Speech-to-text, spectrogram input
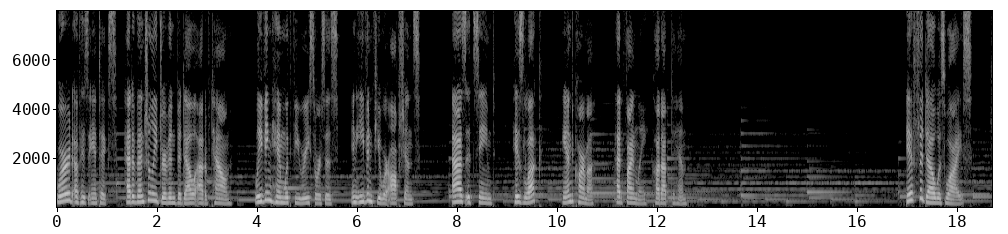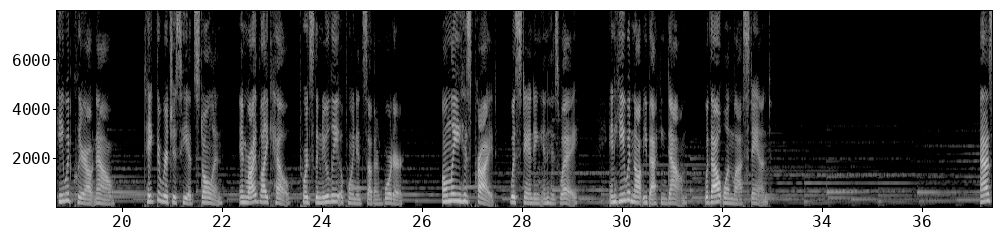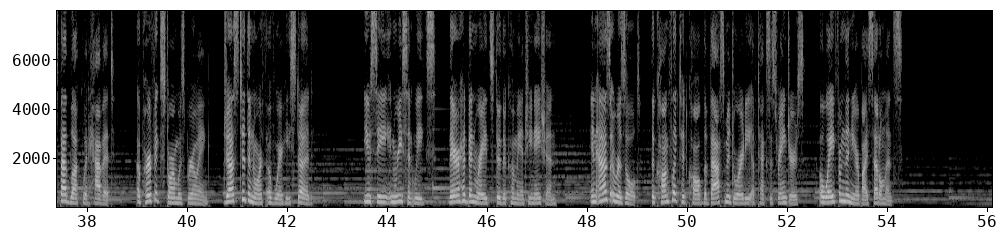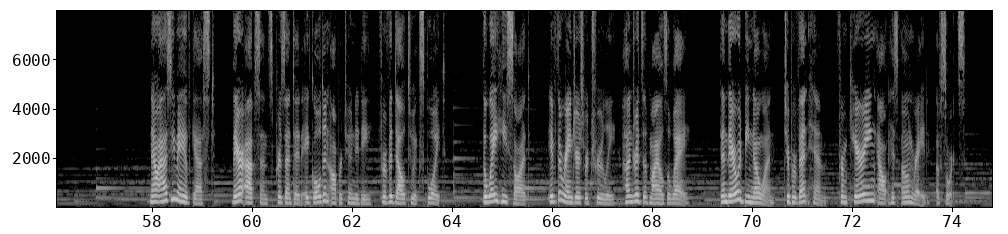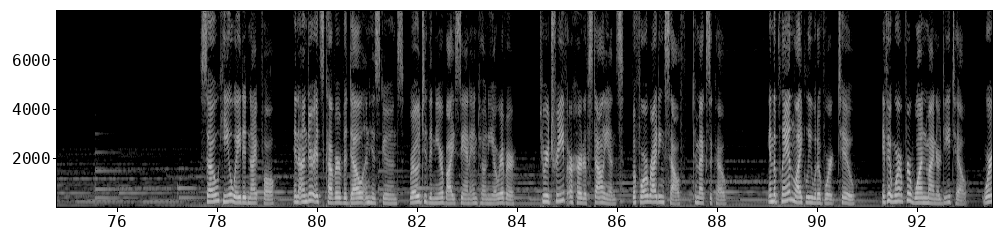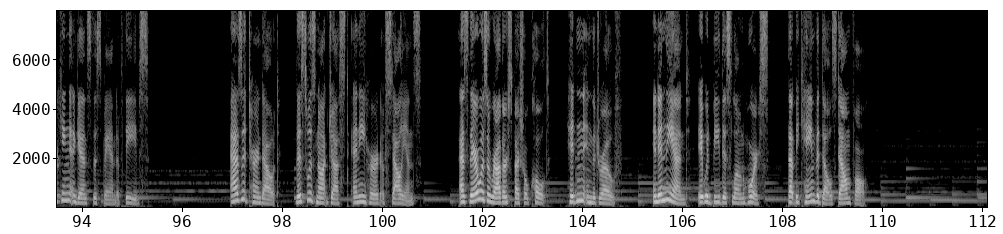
Word of his antics had eventually driven Vidal out of town, leaving him with few resources and even fewer options. As it seemed, his luck and karma had finally caught up to him. If Vidal was wise, he would clear out now, take the riches he had stolen, and ride like hell towards the newly appointed southern border. Only his pride was standing in his way, and he would not be backing down without one last stand. As bad luck would have it, a perfect storm was brewing just to the north of where he stood. You see, in recent weeks, there had been raids through the Comanche Nation, and as a result, the conflict had called the vast majority of Texas Rangers away from the nearby settlements. Now, as you may have guessed, their absence presented a golden opportunity for Vidal to exploit. The way he saw it, if the Rangers were truly hundreds of miles away, then there would be no one to prevent him from carrying out his own raid of sorts. So he awaited nightfall, and under its cover, Vidal and his goons rode to the nearby San Antonio River to retrieve a herd of stallions before riding south to Mexico. And the plan likely would have worked too, if it weren't for one minor detail working against this band of thieves. As it turned out, this was not just any herd of stallions. as there was a rather special colt hidden in the drove. And in the end, it would be this lone horse that became Vidal's downfall.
